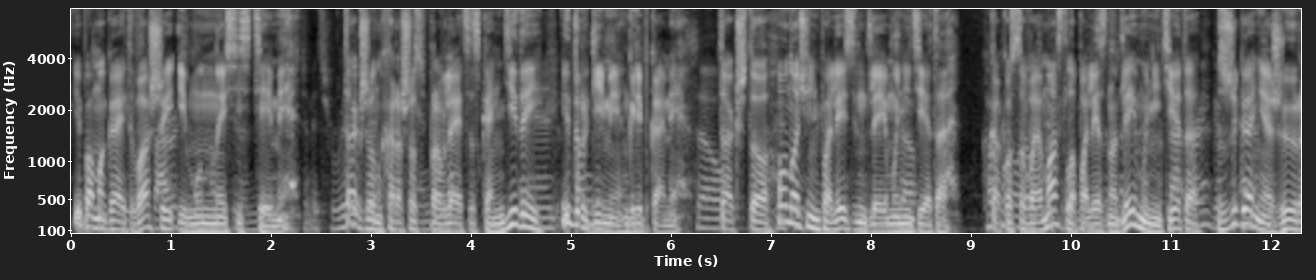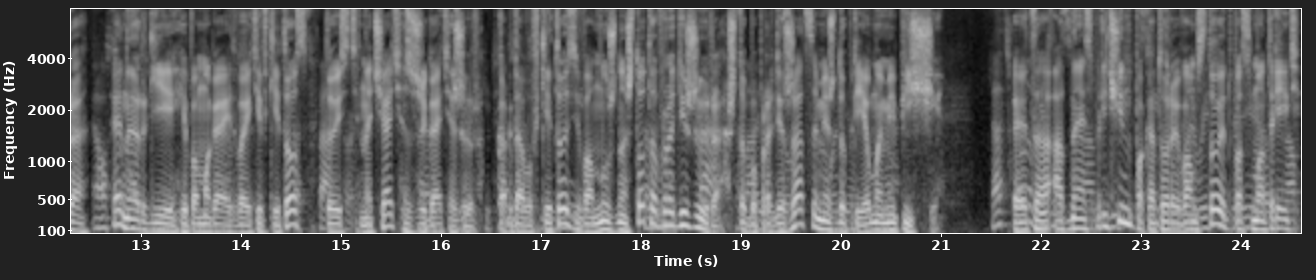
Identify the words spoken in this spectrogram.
и помогает вашей иммунной системе. Также он хорошо справляется с кандидой и другими грибками. Так что он очень полезен для иммунитета. Кокосовое масло полезно для иммунитета, сжигания жира, энергии и помогает войти в кетоз, то есть начать сжигать жир. Когда вы в кетозе, вам нужно что-то вроде жира, чтобы продержаться между приемами пищи. Это одна из причин, по которой вам стоит посмотреть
